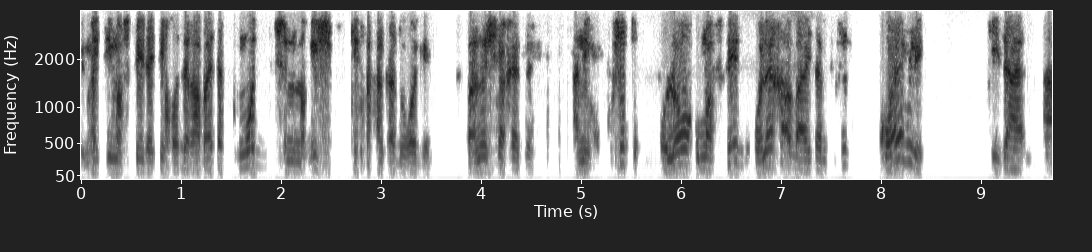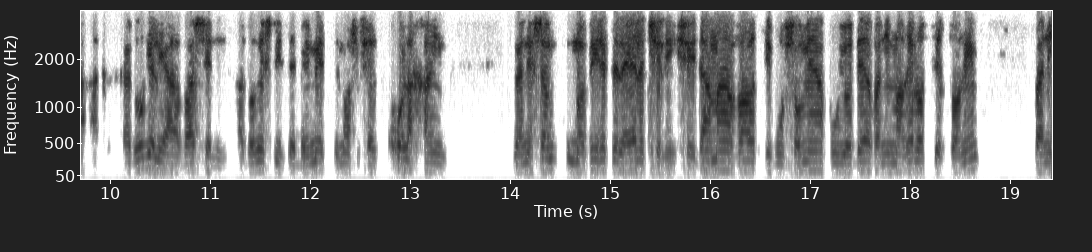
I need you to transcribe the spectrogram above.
אם הייתי מפסיד הייתי חוזר הביתה, כמו שאני מרגיש כשחקן כדורגל, ואני לא אשכח את זה. אני פשוט, הוא לא, הוא מפסיד, הולך הביתה, פשוט כואב לי. כי זה, הכדורגל היא האהבה שלי, הכדורגל שלי זה באמת, זה משהו של כל החיים. ואני עכשיו מעביר את זה לילד שלי, שידע מה עברתי, והוא שומע והוא יודע, ואני מראה לו סרטונים, ואני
